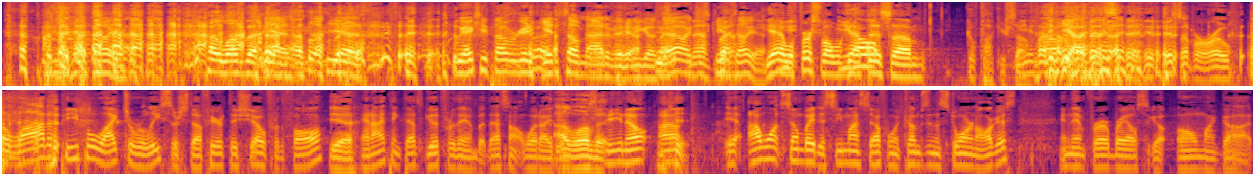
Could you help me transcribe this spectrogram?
I love that. Yes, yes. we actually thought we were going to get something out of it. and he goes, "No, I just can't But- tell you." Yeah, well, first of all, we You got know- this. Um, Go fuck yourself. You know? yeah, piss up a rope. a lot of people like to release their stuff here at this show for the fall. Yeah. and I think that's good for them. But that's not what I do. I love it. You know, I, I want somebody to see my stuff when it comes in the store in August, and then for everybody else to go, "Oh my God,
